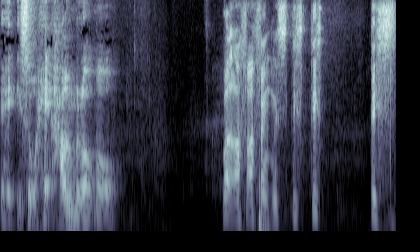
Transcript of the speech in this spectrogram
hit, it sort of hit home a lot more. Well, I, I think this, this, this, this,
